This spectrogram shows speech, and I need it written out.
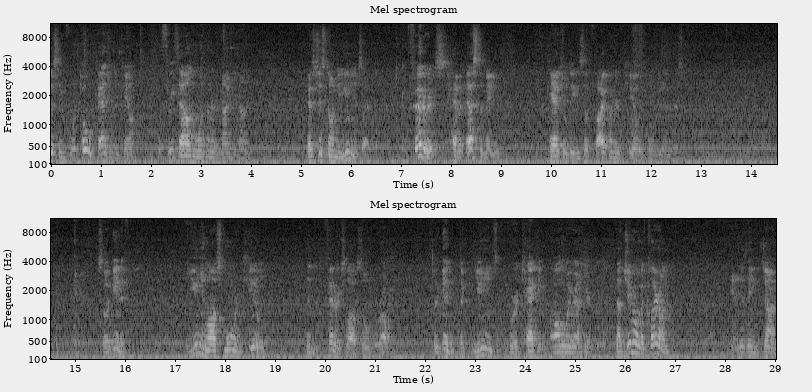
missing for a total casualty count of three thousand one hundred and ninety-nine. That's just on the Union side. The Confederates have an estimated casualties of five hundred killed, wounded, and missing. So again, if Union lost more in killed than the Confederates lost overall. But again, the Unions were attacking all the way around here. Now General McClernand, and his name is John,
